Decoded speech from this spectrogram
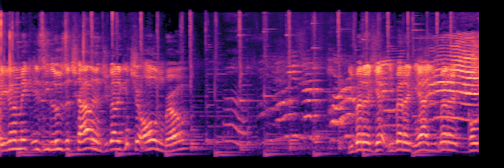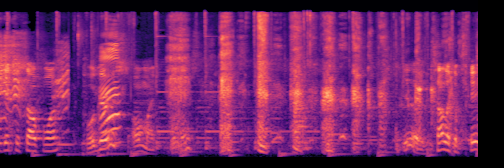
You're gonna make Izzy lose a challenge. You gotta get your own, bro. You better get, you better, yeah, you better go get yourself one. Boogers? Oh my goodness. Ew, you sound like a pig.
